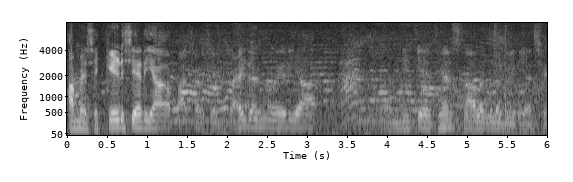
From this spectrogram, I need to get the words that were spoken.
સામે છે કિડ્સ એરિયા પાછળ છે બ્રાઇડરનો એરિયા નીચે જેન્ટ્સના અલગ અલગ એરિયા છે.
